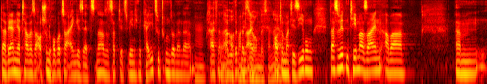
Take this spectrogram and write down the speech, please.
da werden ja teilweise auch schon Roboter eingesetzt. Ne? Also das hat jetzt wenig mit KI zu tun, sondern da mhm. greifen dann Algorithmen Automatisierung ein. Bisschen, ne? Automatisierung. Das wird ein Thema sein, aber ähm,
